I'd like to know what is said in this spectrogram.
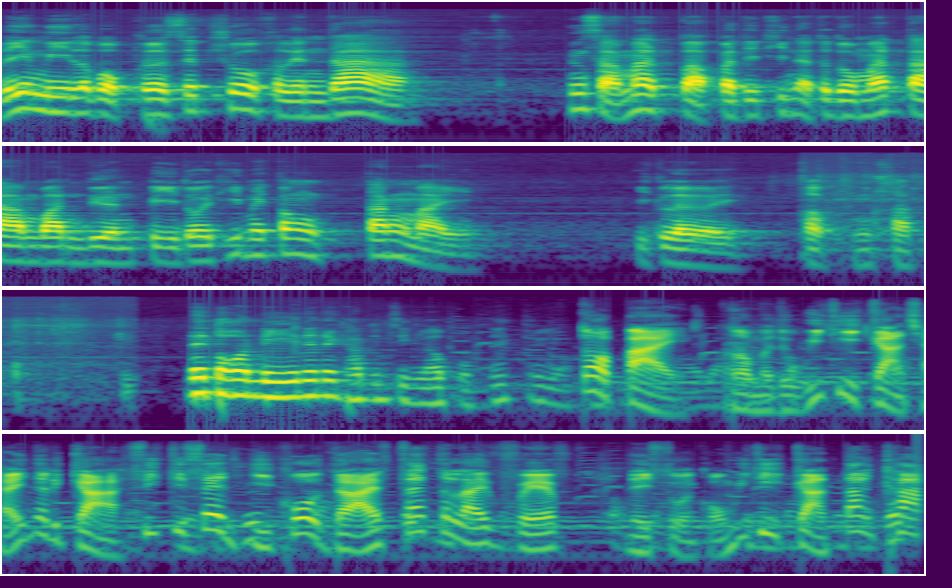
และยังมีระบบ Perceptual Calendar ซึ่งสามารถปรับปฏิทินอัตโนมัติตามวันเดือนปีโดยที่ไม่ต้องตั้งใหม่อีกเลย ขอบคุณครับ ในตอนนี้เนี่ยนะครับจริงๆ แล้วผมได้เตรียมต่อไปเรามาดูวิธีการใช้นาฬิกา Citizen Eco Drive Satellite Wave ในส่วนของวิธีการตั้งค่า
